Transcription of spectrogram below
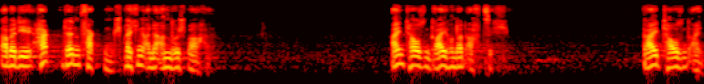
Aber die harten Fakten sprechen eine andere Sprache. 1380. 3001.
